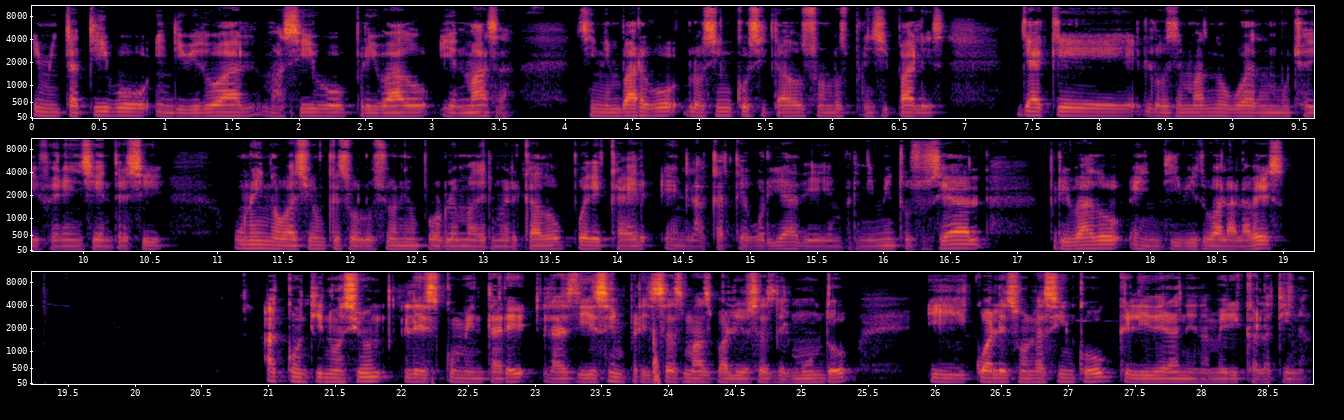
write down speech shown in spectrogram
imitativo, individual, masivo, privado y en masa. Sin embargo, los cinco citados son los principales ya que los demás no guardan mucha diferencia entre sí. Una innovación que solucione un problema del mercado puede caer en la categoría de emprendimiento social, privado e individual a la vez. A continuación les comentaré las 10 empresas más valiosas del mundo y cuáles son las 5 que lideran en América Latina.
